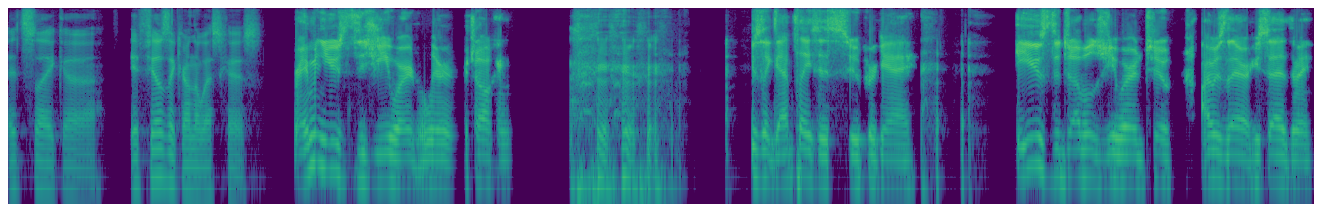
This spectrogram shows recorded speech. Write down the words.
It's like uh it feels like you're on the West Coast. Raymond used the G word when we were talking. He was like, that place is super gay. He used the double G word too. I was there. He said it to me.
